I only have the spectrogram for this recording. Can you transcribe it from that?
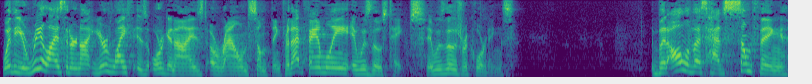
whether you realize it or not, your life is organized around something. For that family, it was those tapes, it was those recordings. But all of us have something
